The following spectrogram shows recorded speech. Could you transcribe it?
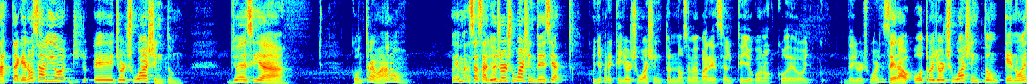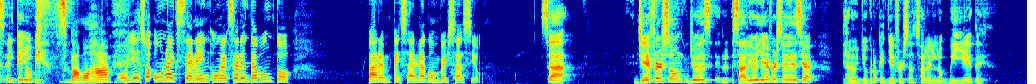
hasta que no salió eh, George Washington, yo decía, contra mano. Es más, O sea, salió George Washington y decía, coño, pero es que George Washington no se me parece al que yo conozco de hoy. De George Washington. Será otro George Washington que no es el que yo pienso. Vamos a. Oye, eso es una excelen- un excelente punto para empezar la conversación. O sea, Jefferson, yo salió Jefferson y decía, yo creo que Jefferson sale en los billetes,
